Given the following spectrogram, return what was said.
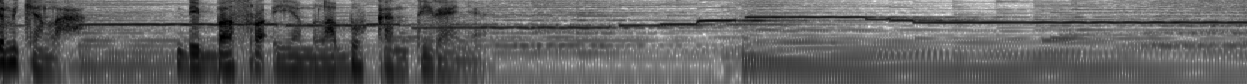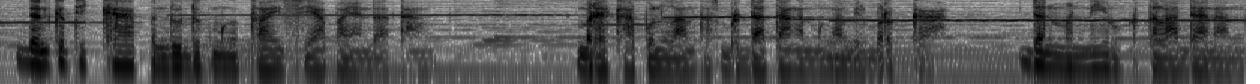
Demikianlah, di Basrah ia melabuhkan tirainya. Dan ketika penduduk mengetahui siapa yang datang, mereka pun lantas berdatangan mengambil berkah dan meniru keteladanan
